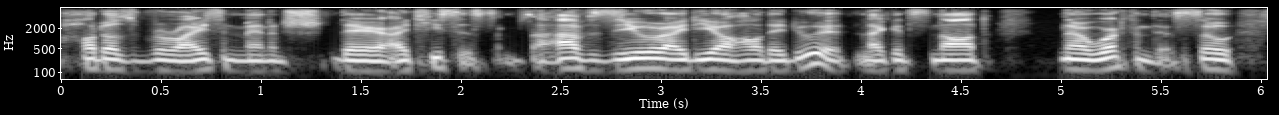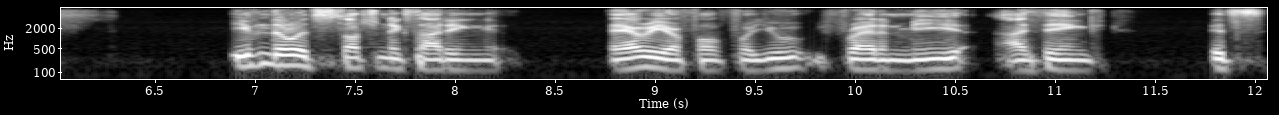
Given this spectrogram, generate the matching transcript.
how does Verizon manage their IT systems? I have zero idea how they do it. Like it's not never worked in this. So even though it's such an exciting area for, for you, Fred and me, I think it's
